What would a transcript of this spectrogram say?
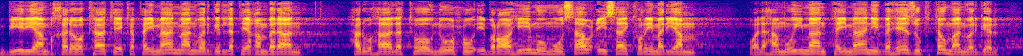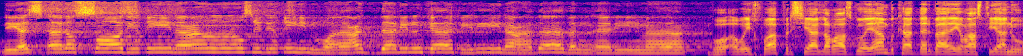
بیریان بخەرەوە کاتێ کە پەیمانمان وەرگرت لە پێغەمبەران هەروها لە تۆ و نوح و ئیبڕاهیم و موسا و عیسای کوڕی مەریەم وە لە هەموویمان پەیمانی بەهێز و پتەومان وەرگرت. لیسئەل الصادقین عن صدقهم وئەعەد للکافرین عذابا ئەلیما. بۆ ئەوەی خوا پرسیار لە ڕاستگۆیان بکات دەربارەی ڕاستیان و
